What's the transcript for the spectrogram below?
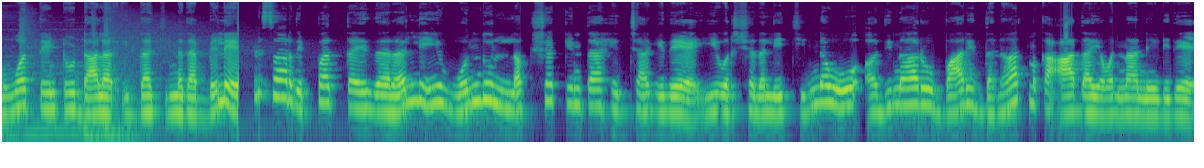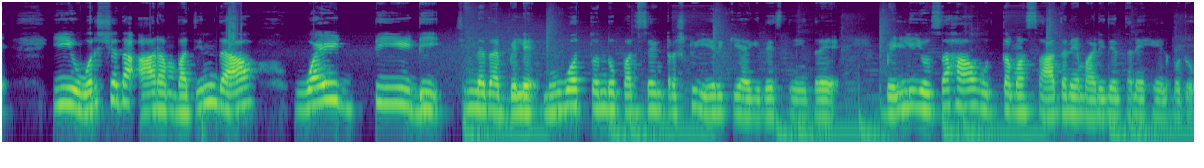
ಮೂವತ್ತೆಂಟು ಡಾಲರ್ ಇದ್ದ ಚಿನ್ನದ ಬೆಲೆ ಎರಡು ಸಾವಿರದ ಇಪ್ಪತ್ತೈದರಲ್ಲಿ ಒಂದು ಲಕ್ಷಕ್ಕಿಂತ ಹೆಚ್ಚಾಗಿದೆ. ಈ ವರ್ಷದಲ್ಲಿ ಚಿನ್ನವು ಹದಿನಾರು ಬಾರಿ ಧನಾತ್ಮಕ ಆದಾಯವನ್ನು ನೀಡಿದೆ. ಈ ವರ್ಷದ ಆರಂಭದಿಂದ ವೈ ಟಿ ಡಿ ಚಿನ್ನದ ಬೆಲೆ ಮೂವತ್ತೊಂದು ಪರ್ಸೆಂಟ್ರಷ್ಟು ಏರಿಕೆಯಾಗಿದೆ ಸ್ನೇಹಿತರೆ. ಬೆಳ್ಳಿಯು ಸಹ ಉತ್ತಮ ಸಾಧನೆ ಮಾಡಿದೆ ಅಂತಲೇ ಹೇಳ್ಬೋದು.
